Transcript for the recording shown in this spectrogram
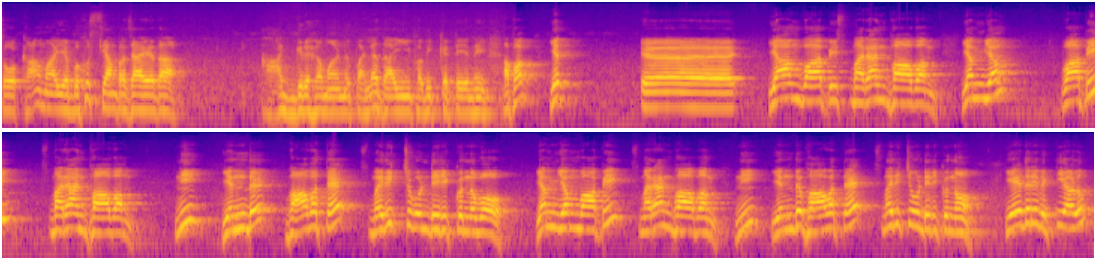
സോ കാമായ ബഹുസ്യാം പ്രചായത ആഗ്രഹമാണ് പലതായി ഭവിക്കട്ടെ എന്ന്. അപ്പം യാം വാപി സ്മരാൻ ഭാവം. യം യം വാപി സ്മരാൻ ഭാവം. നീ എന്ത് ഭാവത്തെ സ്മരിച്ചുകൊണ്ടിരിക്കുന്നുവോ യം യം വാപി സ്മരാൻ ഭാവം. നീ എന്ത് ഭാവത്തെ സ്മരിച്ചുകൊണ്ടിരിക്കുന്നോ ഏതൊരു വ്യക്തിയാളും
